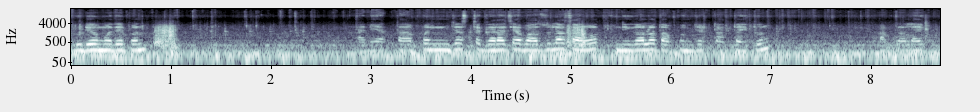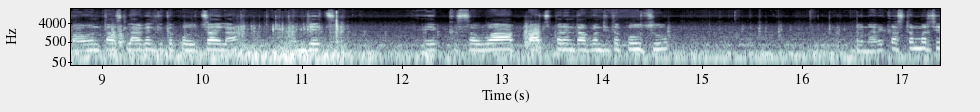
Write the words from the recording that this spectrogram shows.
व्हिडिओमध्ये पण. आणि आता आपण जस्ट घराच्या बाजूलाच आहोत. निघालोत आपण जस्ट आता इथून. आपल्याला एक पाऊण तास लागेल तिथं पोहोचायला. म्हणजेच एक सव्वा पाचपर्यंत आपण तिथं पोहोचू. आहे. कस्टमरशी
